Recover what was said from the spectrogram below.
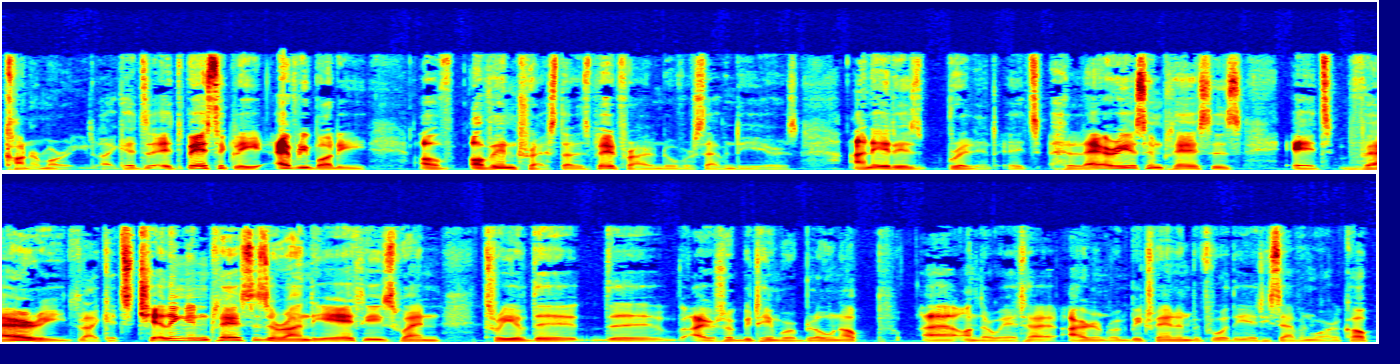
Conor Murray. Like it's it's basically everybody of of interest that has played for Ireland over seventy years, and it is brilliant. It's hilarious in places. It's very like it's chilling in places around the eighties when three of the the Irish rugby team were blown up uh, on their way to Ireland rugby training before the eighty seven World Cup.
